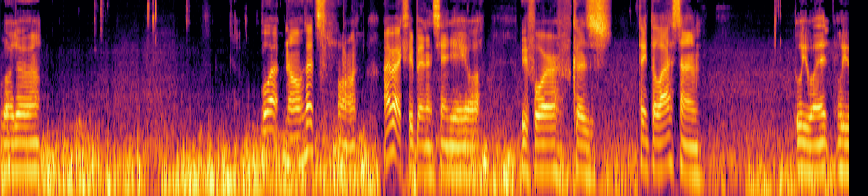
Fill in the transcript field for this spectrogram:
But, uh, what? No, that's wrong. I've actually been in San Diego before because I think the last time we went, we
